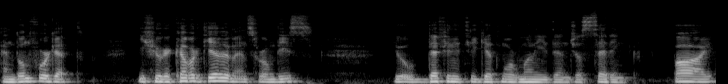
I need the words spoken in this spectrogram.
and don't forget if you recover the elements from this, you'll definitely get more money than just selling. Bye.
